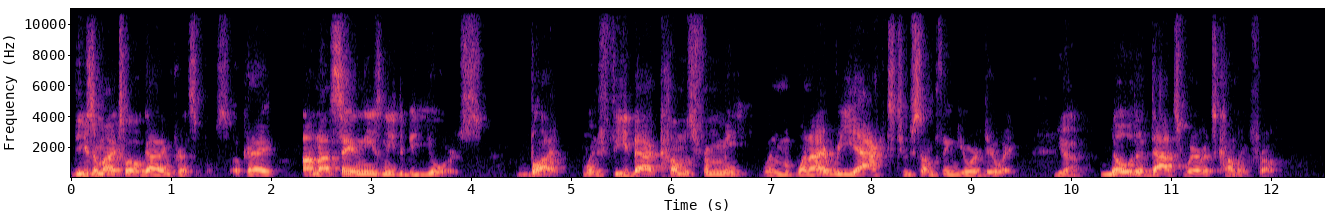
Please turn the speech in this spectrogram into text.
these are my 12 guiding principles. Okay, I'm not saying these need to be yours, but when feedback comes from me, when when I react to something you're doing, yeah, know that that's where it's coming from.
